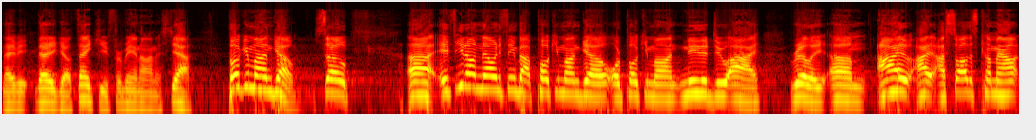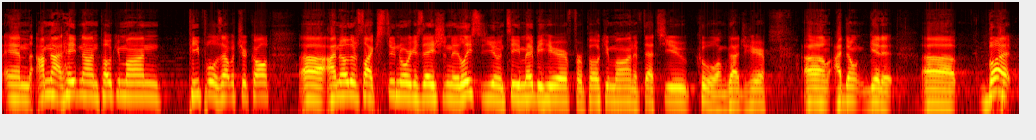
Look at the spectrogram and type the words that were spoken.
maybe. There you go. Thank you for being honest. Yeah. Pokemon Go. So, uh, if you don't know anything about Pokemon Go or Pokemon, neither do I, really. Um, I, I, I, saw this come out, and I'm not hating on Pokemon people. Is that what you're called? Uh, I know there's like student organization, at least at UNT, maybe here for Pokemon. If that's you, cool. I'm glad you're here. Um, I don't get it. Uh, but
